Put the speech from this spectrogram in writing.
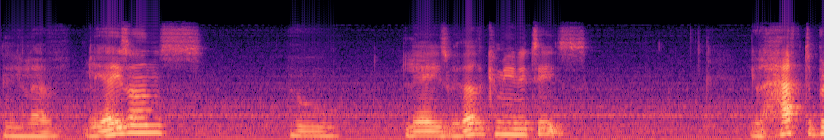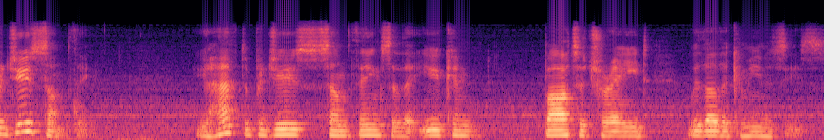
And you'll have liaisons who liaise with other communities. You'll have to produce something. You have to produce something so that you can barter trade with other communities.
